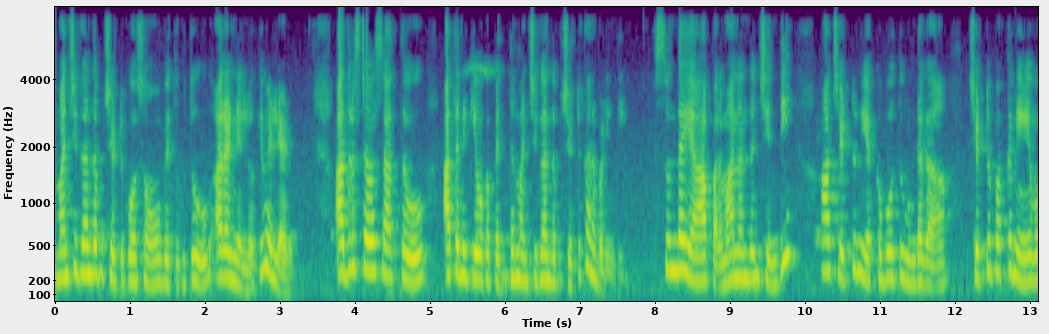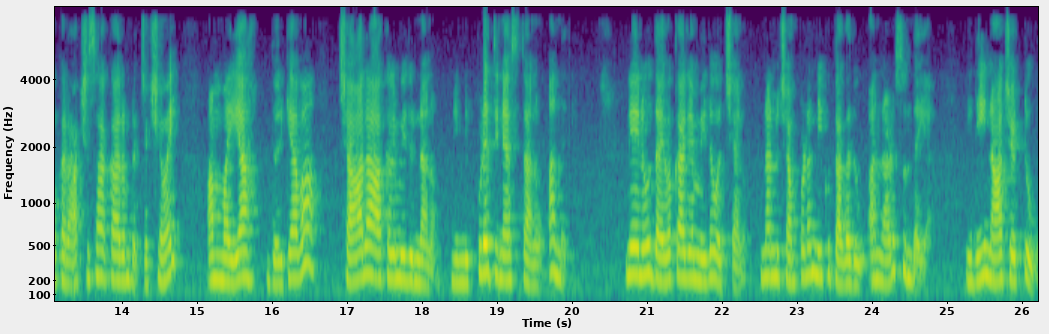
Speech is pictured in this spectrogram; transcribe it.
మంచి గంధపు చెట్టు కోసం వెతుకుతూ అరణ్యంలోకి వెళ్ళాడు. అదృష్టవశాత్తు అతనికి ఒక పెద్ద మంచిగంధపు చెట్టు కనబడింది. సుందయ్య పరమానందం చెంది ఆ చెట్టును ఎక్కబోతూ ఉండగా చెట్టు పక్కనే ఒక రాక్షసాకారం ప్రత్యక్షమై అమ్మయ్యా దొరికావా? చాలా ఆకలి మీద ఉన్నాను నిన్నిప్పుడే తినేస్తాను అన్నది. నేను దైవకార్యం మీద వచ్చాను. నన్ను చంపడం నీకు తగదు అన్నాడు సుందయ్య. ఇది నా చెట్టు.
